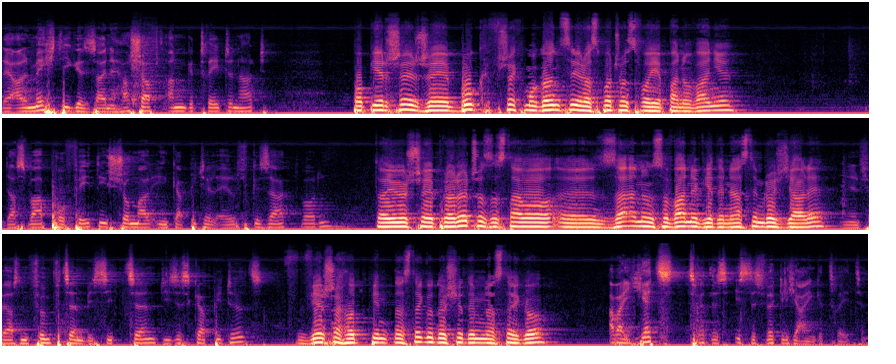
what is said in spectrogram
der Allmächtige, seine Herrschaft angetreten hat. Po pierwsze, że Bóg Wszechmogący rozpoczął swoje panowanie. Das war prophetisch schon mal in Kapitel 11 gesagt worden. To już e, proroczo zostało e, zaanonsowane w 11 rozdziale, In den Versen 15 bis 17 dieses Kapitels. w wierszach od 15 do 17. Aber jetzt tritt es, ist es wirklich eingetreten.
